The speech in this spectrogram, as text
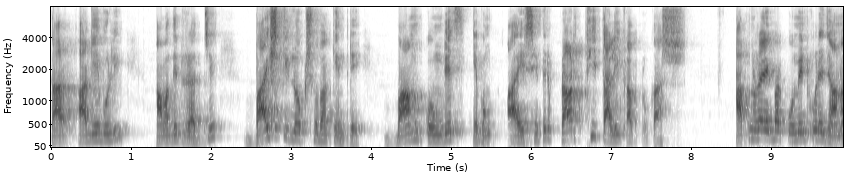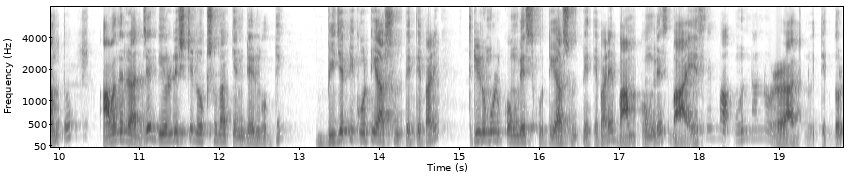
তার আগে বলি, আমাদের রাজ্যে বাইশটি লোকসভা কেন্দ্রে বাম কংগ্রেস এবং আইএসএফের প্রার্থী তালিকা প্রকাশ। আপনারা একবার কমেন্ট করে জানান তো, আমাদের রাজ্যে বিয়াল্লিশটি লোকসভা কেন্দ্রের মধ্যে বিজেপি কোটি আসন পেতে পারে, তৃণমূল কংগ্রেস কোটি আসন পেতে পারে, বাম কংগ্রেস বা আইএসএফ বা অন্যান্য রাজনৈতিক দল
